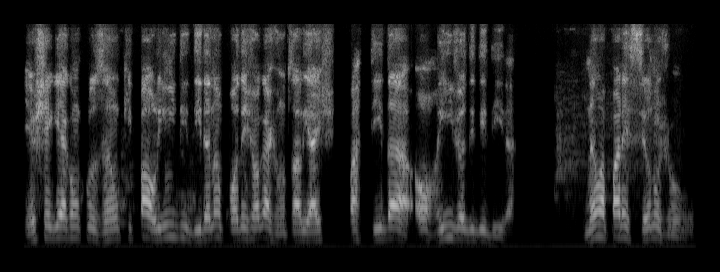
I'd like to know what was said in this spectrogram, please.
Eu cheguei à conclusão que Paulinho e Didira não podem jogar juntos. Aliás, partida horrível de Didira. Não apareceu no jogo.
